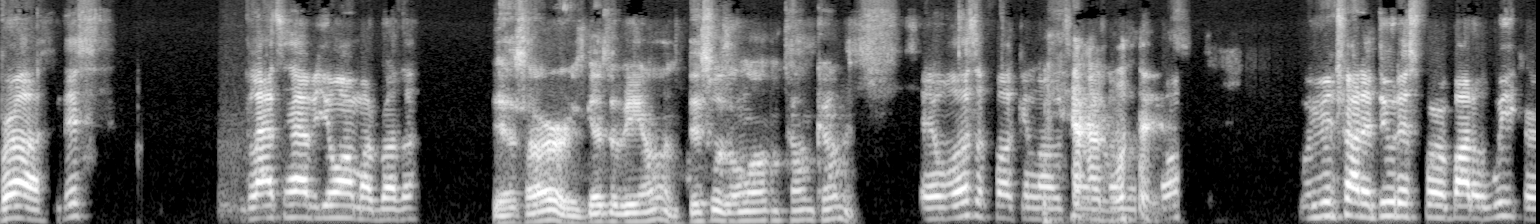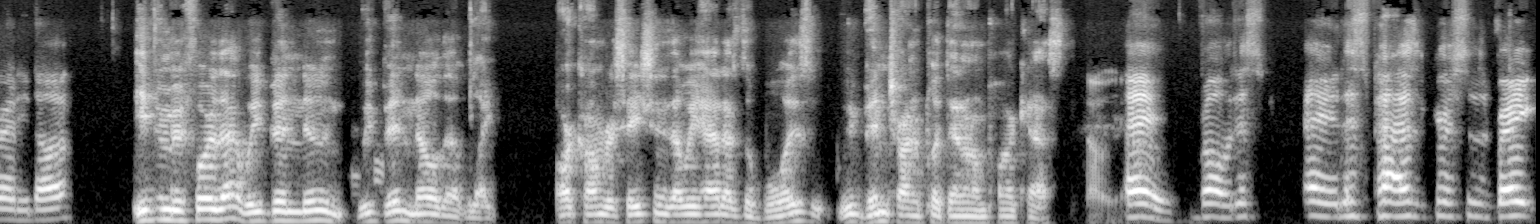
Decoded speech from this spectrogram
bruh, this glad to have you on, my brother. Yes, sir. It's good to be on. This was a long time coming. It was a fucking long time. it coming, We've been trying to do this for about a week already, dog. Even before that, we've been doing. We've been know that like our conversations that we had as the boys. We've been trying to put that on podcast. Oh, yeah. Hey, bro, this hey, this past Christmas break,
